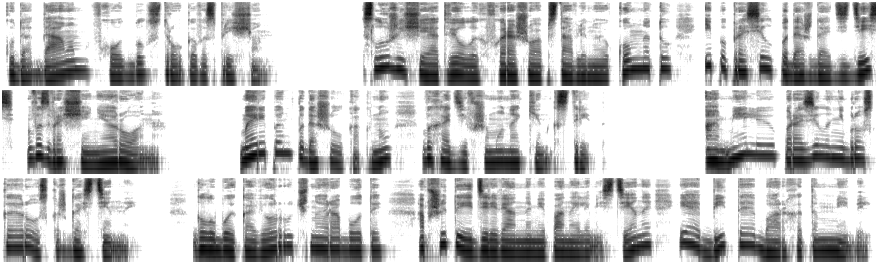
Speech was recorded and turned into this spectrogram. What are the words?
куда дамам вход был строго воспрещен. Служащий отвел их в хорошо обставленную комнату и попросил подождать здесь возвращения Роана. Мэри Пен подошел к окну, выходившему на Кинг-стрит. Амелию поразила неброская роскошь гостиной голубой ковер ручной работы, обшитые деревянными панелями стены и обитая бархатом мебель.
